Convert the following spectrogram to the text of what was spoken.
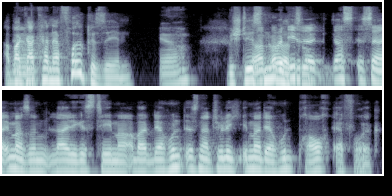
aber ja. gar keinen Erfolg gesehen. Ja. Wie stehst du dazu? Diese, das ist ja immer so ein leidiges Thema. Aber der Hund ist natürlich immer, der Hund braucht Erfolg.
